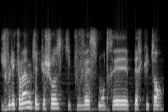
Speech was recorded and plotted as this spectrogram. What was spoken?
Je voulais quand même quelque chose qui pouvait se montrer percutant,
